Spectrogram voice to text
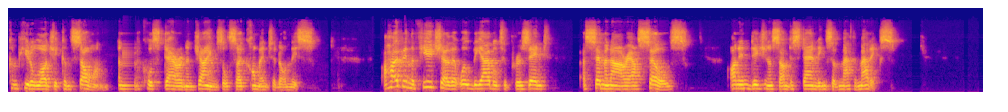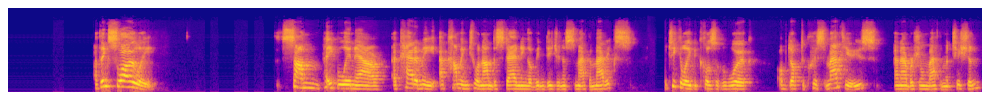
computer logic, and so on. And of course, Darren and James also commented on this. I hope in the future that we'll be able to present a seminar ourselves on Indigenous understandings of mathematics. I think slowly some people in our academy are coming to an understanding of Indigenous mathematics, particularly because of the work of Dr. Chris Matthews, an Aboriginal mathematician,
